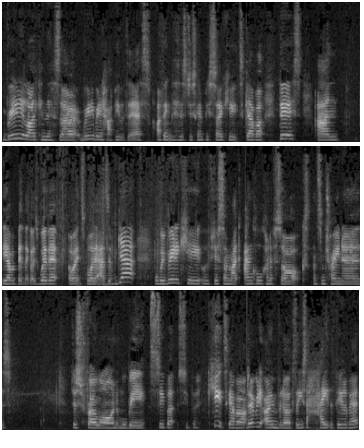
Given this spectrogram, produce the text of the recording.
Really liking this uh really really happy with this. I think this is just going to be so cute together. This and the other bit that goes with it, I won't spoil it as of yet, will be really cute with just some like ankle kind of socks and some trainers. Just throw on, will be super, super cute together. I don't really own velour because I used to hate the feel of it,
